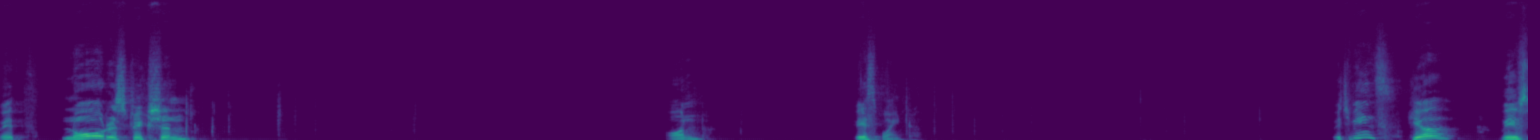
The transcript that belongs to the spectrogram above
with no restriction on base point. Which means here we've,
